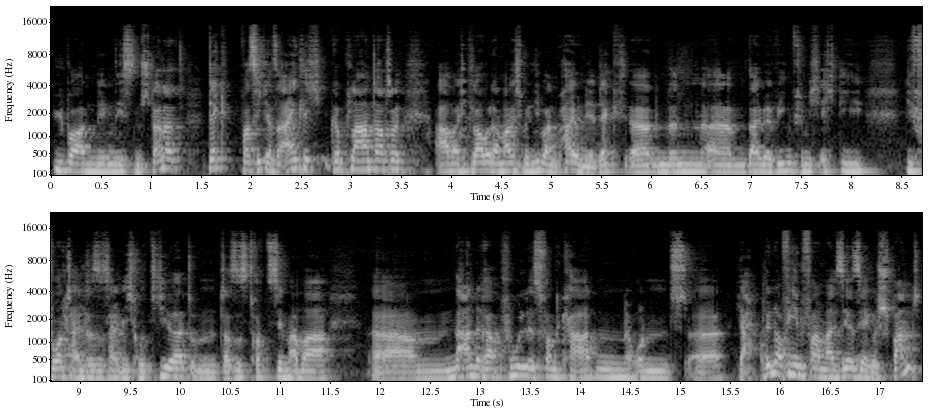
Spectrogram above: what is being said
über dem nächsten Standard-Deck, was ich jetzt eigentlich geplant hatte. Aber ich glaube, da mache ich mir lieber ein Pioneer-Deck, äh, denn äh, da überwiegen für mich echt die, die Vorteile, dass es halt nicht rotiert und dass es trotzdem aber ähm, ein anderer Pool ist von Karten. Und äh, ja, bin auf jeden Fall mal sehr, sehr gespannt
